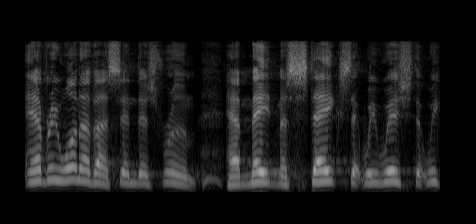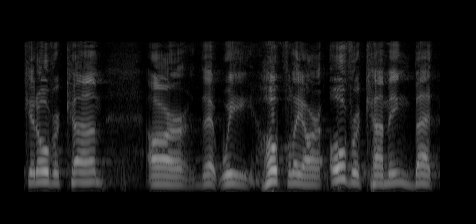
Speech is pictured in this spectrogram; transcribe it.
Every one of us in this room have made mistakes that we wish that we could overcome are that we hopefully are overcoming, but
